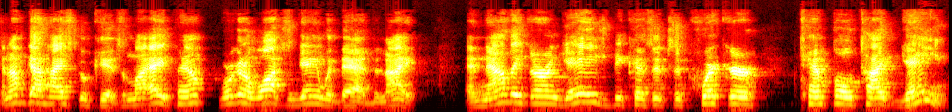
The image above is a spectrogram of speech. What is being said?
and I've got high school kids. I'm like, hey, pimp, we're going to watch the game with dad tonight. And now they, they're engaged because it's a quicker tempo type game.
